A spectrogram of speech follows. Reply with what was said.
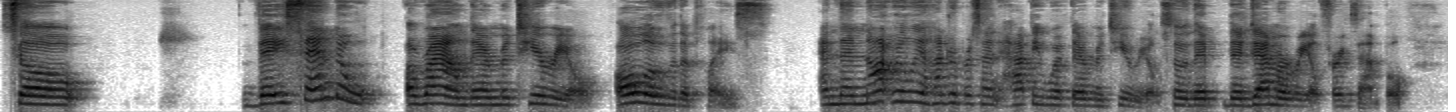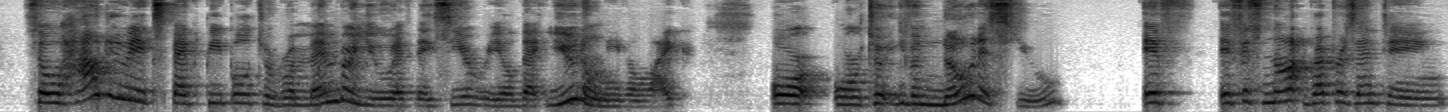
so they send a, around their material all over the place and they're not really 100% happy with their material. So the, their demo reel, for example. So how do we expect people to remember you if they see a reel that you don't even like or, or to even notice you if, if it's not representing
